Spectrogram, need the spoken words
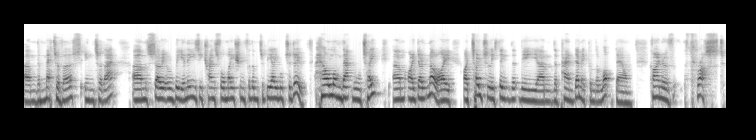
um, the metaverse into that. Um, so it will be an easy transformation for them to be able to do. How long that will take, um, I don't know. I I totally think that the um, the pandemic and the lockdown kind of thrust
